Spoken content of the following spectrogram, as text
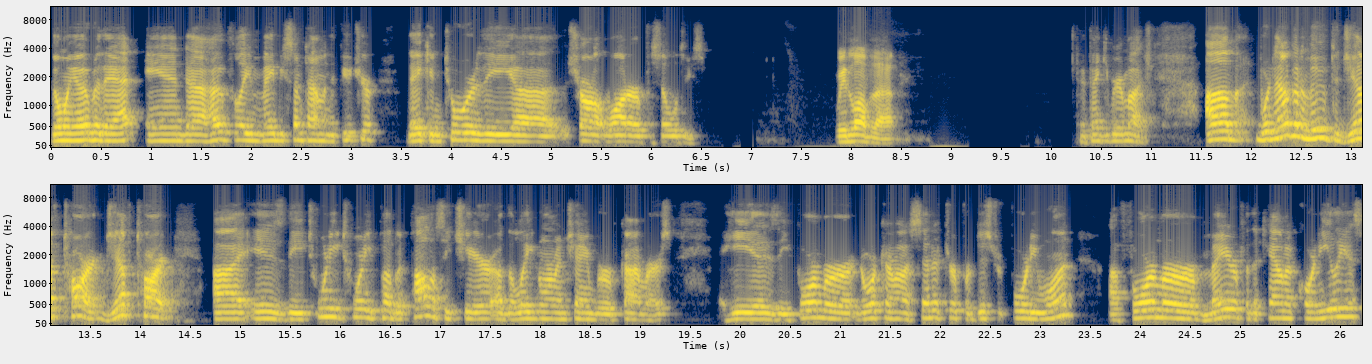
going over that. And uh, hopefully maybe sometime in the future, they can tour the uh, Charlotte Water facilities. We love that. Okay, thank you very much. Um, we're now going to move to Jeff Tarte. Jeff Tarte uh, is the 2020 Public Policy Chair of the Lake Norman Chamber of Commerce. He is a former North Carolina Senator for District 41, a former mayor for the town of Cornelius,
